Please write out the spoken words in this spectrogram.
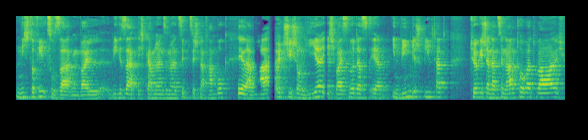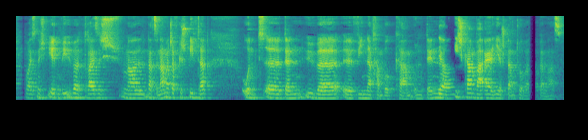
nicht so viel zu sagen, weil, wie gesagt, ich kam 1970 nach Hamburg. Ja. Da war Ötzi schon hier. Ich weiß nur, dass er in Wien gespielt hat türkischer Nationaltorwart war, ich weiß nicht, irgendwie über 30 Mal Nationalmannschaft gespielt hat und äh, dann über äh, Wien nach Hamburg kam. Und dann ja. ich kam, war er hier Stammtorwart beim HSV.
